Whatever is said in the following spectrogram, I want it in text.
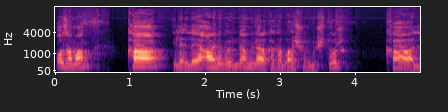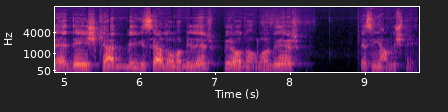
O zaman K ile L aynı bölümden mülakata başvurmuştur. K, L değişken bilgisayarda olabilir, büroda olabilir. Kesin yanlış değil.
